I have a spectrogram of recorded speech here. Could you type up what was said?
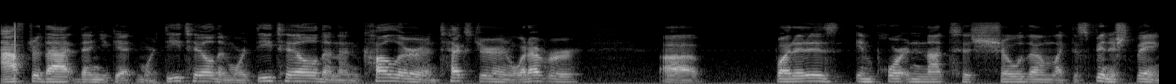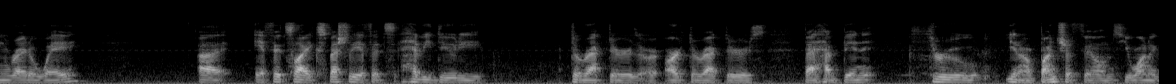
after that, then you get more detailed and more detailed, and then color and texture and whatever uh, but it is important not to show them like this finished thing right away. Uh, if it's like, especially if it's heavy duty directors or art directors that have been through you know a bunch of films, you want to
